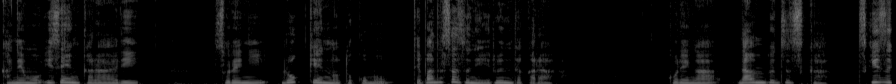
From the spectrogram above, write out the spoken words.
金も以前からありそれに六軒のとこも手放さずにいるんだからこれが何部ずつか月々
